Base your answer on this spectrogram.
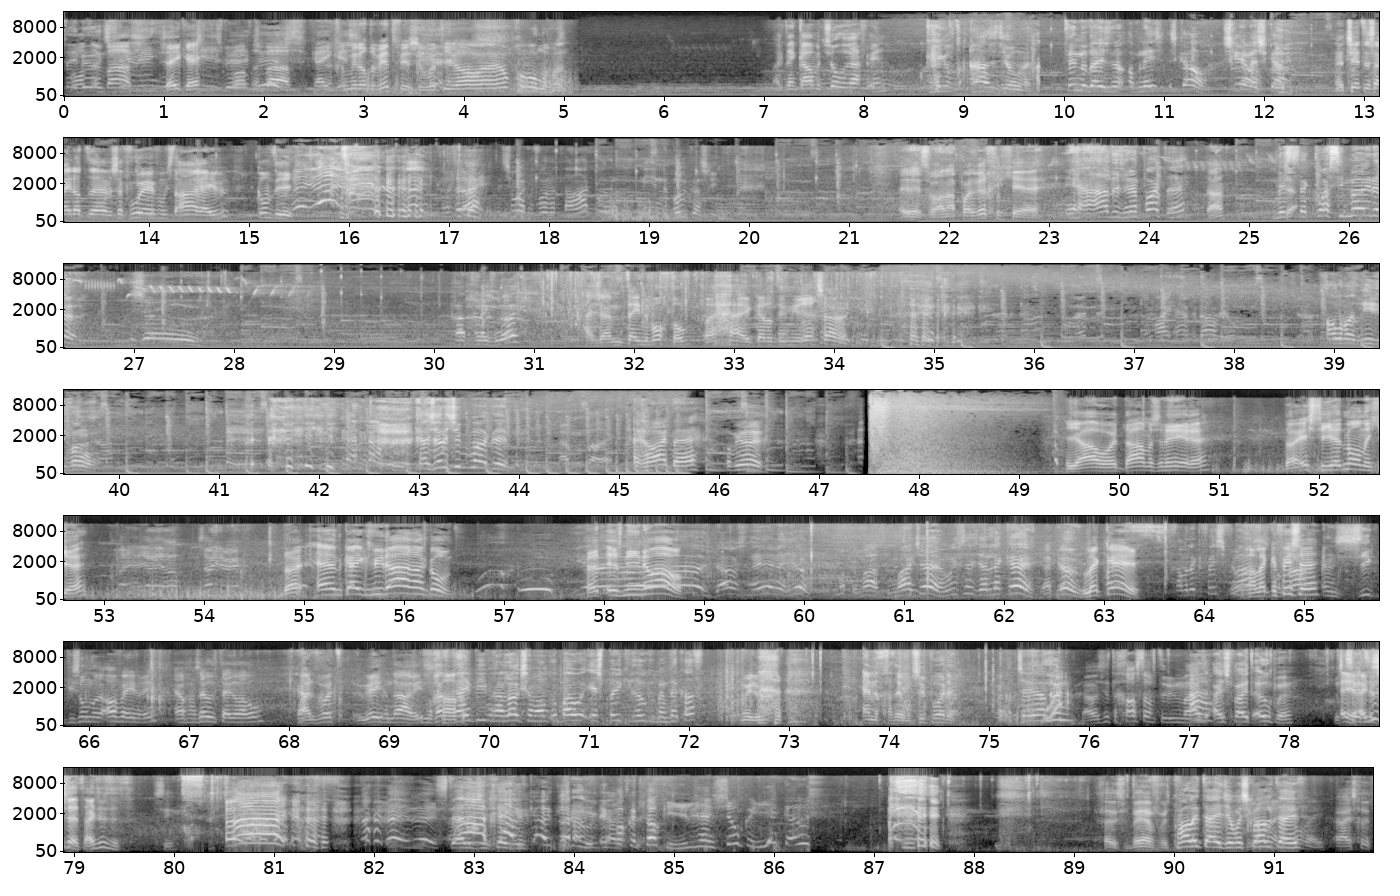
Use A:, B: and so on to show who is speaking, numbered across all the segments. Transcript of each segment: A: Wat een baas.
B: Zeker.
A: Wat een baas. Kijk eens.
C: Gemiddelde witvisser wordt hij wel eh, opgewonden van.
B: Ik denk, haal mijn shoulder even in. Kijk of het aan zit, jongen.
D: 20.000 abonnees is kaal. Scheer is kaal.
B: Nou, Chitter zei dat eh, we zijn voer even moesten aangeven. Komt ie.
D: Nee, het zorgt ervoor dat de haakpunt niet in de boot kan schieten.
B: Dit is wel een apart ruggetje.
D: Ja, dat is een apart hè.
B: Dan?
D: Mr. Quasimodo. Zo. Gaat gelijk nooit.
B: Hij zei meteen de bocht op. Maar ik kan natuurlijk niet recht zwemmen.
D: Allebei drie gevangen. Ga je zo de supermarkt in?
B: Ja, moet wel, hè?
D: Echt hard hè? Op je rug.
B: Ja hoor, dames en heren. Daar is hij, het mannetje. Ja,
A: ja, ja. We zijn er weer.
B: Daar, en kijk eens wie daar aan komt. Het is niet normaal.
D: Yo, dames en heren, yo. Maatje, hoe is het? Ja, lekker. Yo.
B: Lekker.
D: Gaan we lekker vissen
B: We gaan lekker vissen.
A: Een ziek bijzondere aflevering. En we gaan zo vertellen waarom. Maar het wordt legendarisch.
D: Even een rijmpje, we gaan langzamerhand opbouwen. Eerst peukje roken, ik ben bek af.
B: Dat moet je doen. En het gaat helemaal super worden.
D: Wat zou je aan doen?
A: Nou, we zitten gas af te doen, maar hij, hij spuit open. Dus
B: Hey,
A: het
B: hij
A: zit-
B: doet het, hij doet het.
D: Stelletje gekken.
A: Ik pak een takkie. Jullie zijn zulke jekko's.
B: Het...
D: Kwaliteit jongens, kwaliteit.
A: Ja, hij is goed.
